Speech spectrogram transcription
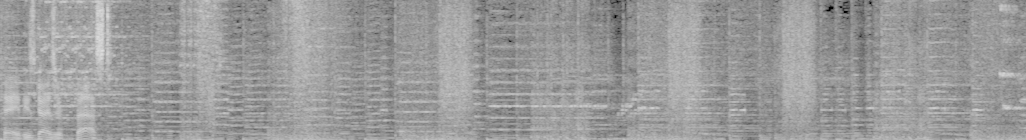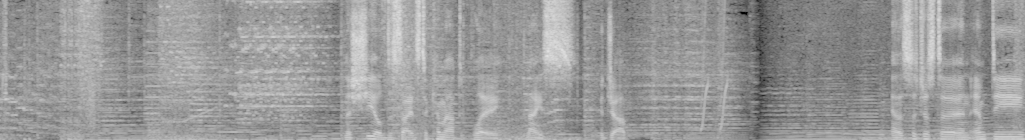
Okay, these guys are fast. The shield decides to come out to play. Nice. Good job. Yeah, this is just a, an empty,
